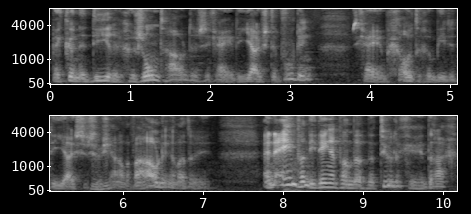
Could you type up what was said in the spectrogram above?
Wij kunnen dieren gezond houden, ze krijgen de juiste voeding. Ze krijgen op grote gebieden de juiste sociale verhoudingen. Wat er is. En een van die dingen van dat natuurlijke gedrag,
